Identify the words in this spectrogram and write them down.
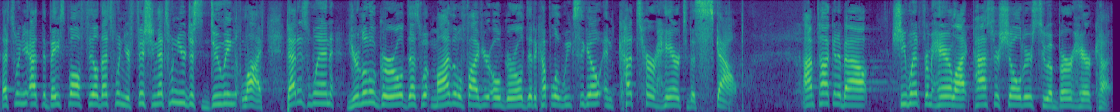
that's when you're at the baseball field, that's when you're fishing, that's when you're just doing life. That is when your little girl does what my little five year old girl did a couple of weeks ago and cuts her hair to the scalp. I'm talking about she went from hair like past her shoulders to a burr haircut.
